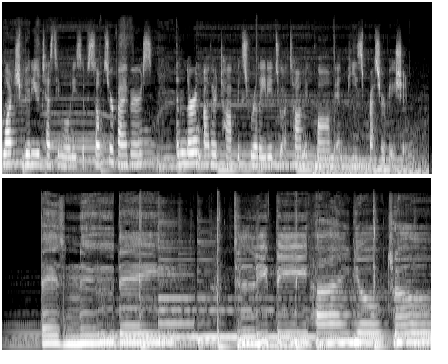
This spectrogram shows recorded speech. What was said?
watch video testimonies of some survivors, and learn other topics related to atomic bomb and peace preservation. There's a new day to leave behind your troubles.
